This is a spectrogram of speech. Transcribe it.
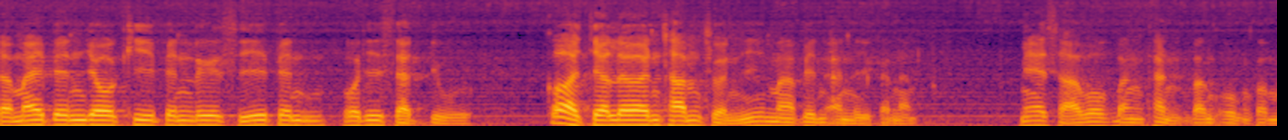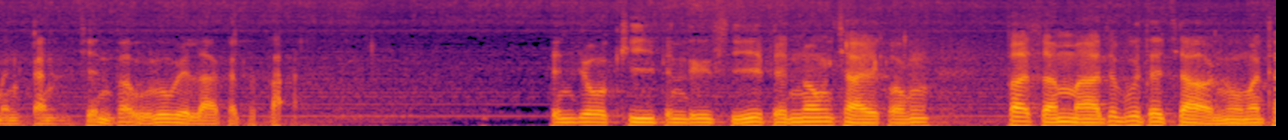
สมัยเป็นโยคีเป็นฤาษีเป็นโพธิสัตว์อยู่ ก็เจริญทำส่วนนี้มาเป็นอันอีกนั้นแม้สาวกบางท่านบางองค์ก็เหมือนกัน เช่น พระอุรุเวลากัตปะ เป็นโยคีเป็นฤาษีเป็นน้องชายของพระสัมมาสัมพุทธเจ้านุมัท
